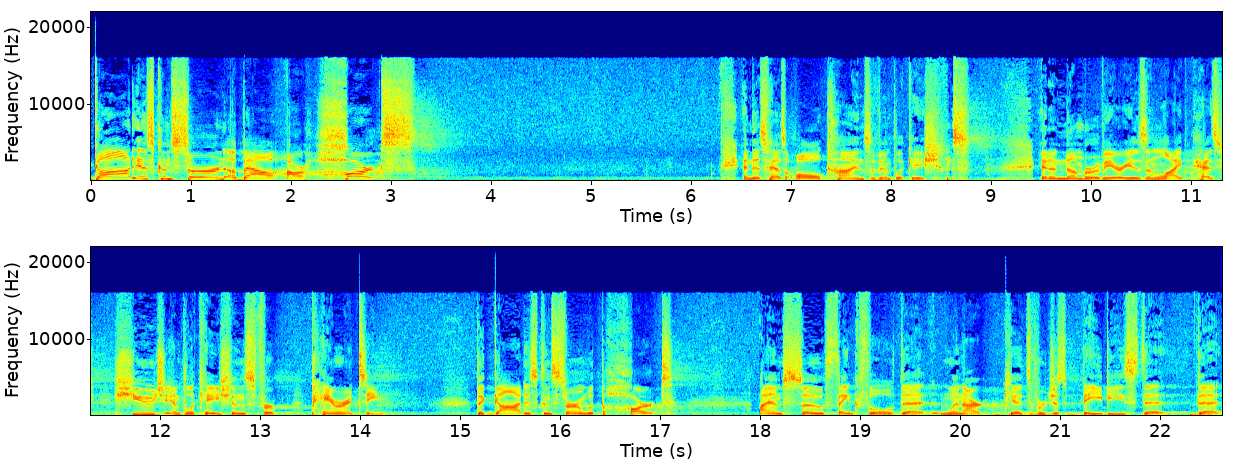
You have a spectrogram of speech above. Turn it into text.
God is concerned about our hearts. And this has all kinds of implications. in a number of areas in life has huge implications for parenting. That God is concerned with the heart. I am so thankful that when our kids were just babies that that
